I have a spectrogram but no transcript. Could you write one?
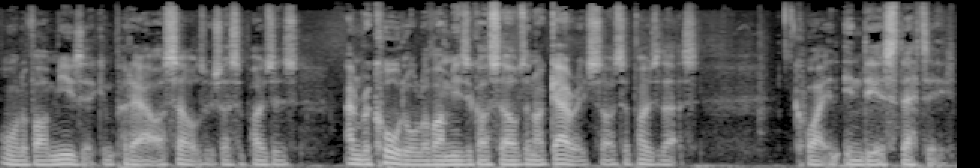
all of our music and put it out ourselves, which I suppose is and record all of our music ourselves in our garage. So I suppose that's quite an indie aesthetic.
